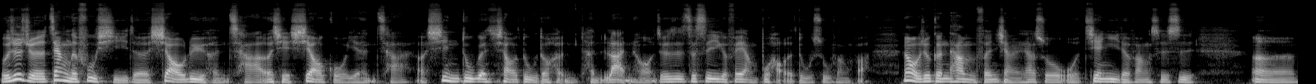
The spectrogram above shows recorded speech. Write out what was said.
我就觉得这样的复习的效率很差，而且效果也很差啊，信度跟效度都很很烂哈，就是这是一个非常不好的读书方法。那我就跟他们分享一下，说我建议的方式是，呃，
